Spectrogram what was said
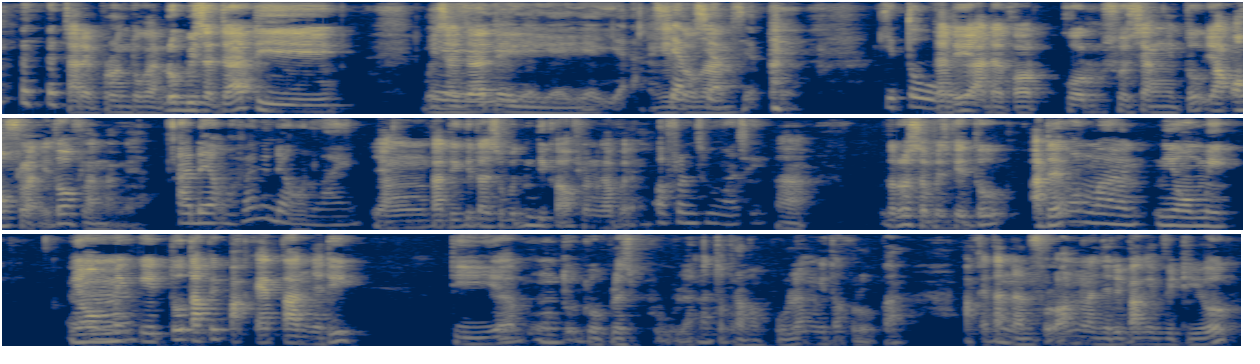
cari peruntukan lu bisa jadi bisa iya, jadi Iya, iya, iya, iya. Gitu Siap, kan. siap, siap, siap. Gitu. jadi ada kursus yang itu yang offline itu offline kan ya ada yang offline, ada yang online. yang tadi kita sebutin tiga offline apa ya Offline semua sih. terus habis gitu ada yang online Neomic Neomic itu tapi paketan jadi dia untuk 12 bulan atau berapa bulan gitu aku lupa paketan dan full online jadi pakai video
